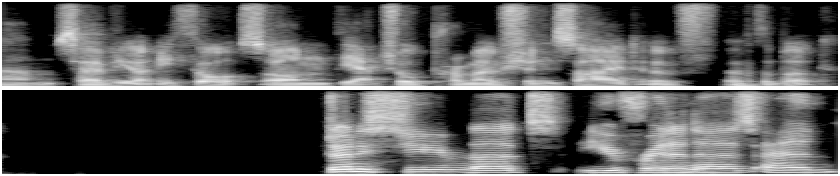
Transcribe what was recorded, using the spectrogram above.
Um, so, have you got any thoughts on the actual promotion side of, of the book? Don't assume that you've written it and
